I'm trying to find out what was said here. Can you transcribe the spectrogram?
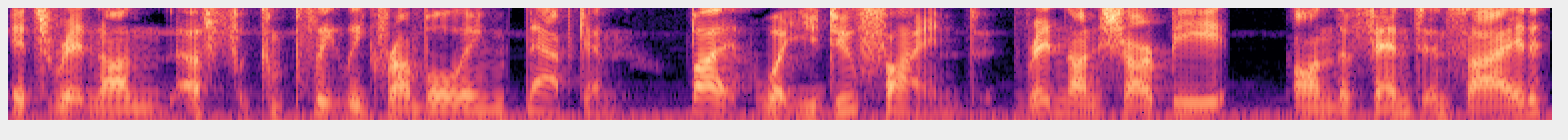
it's written on a f- completely crumbling napkin. But what you do find written on Sharpie on the vent inside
